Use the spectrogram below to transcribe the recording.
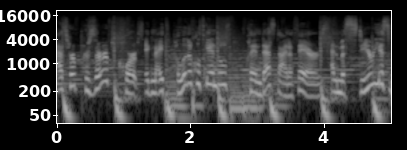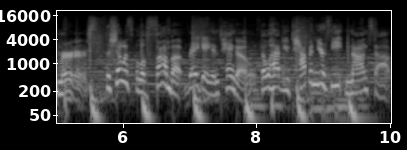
as her preserved corpse ignites political scandals, clandestine affairs, and mysterious murders. The show is full of samba, reggae, and tango that will have you tapping your feet nonstop.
